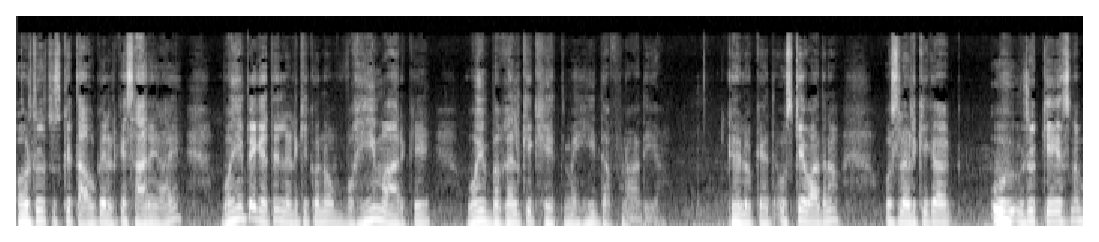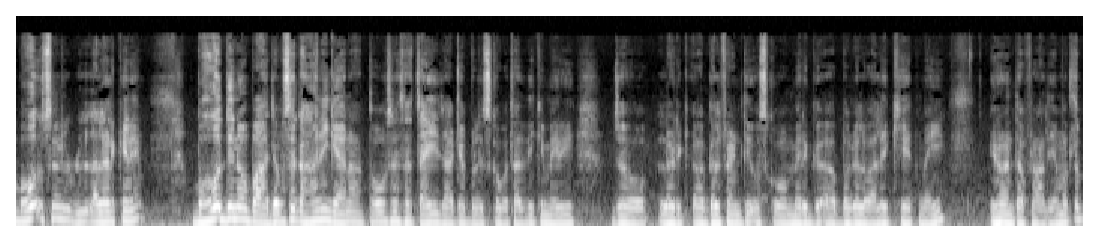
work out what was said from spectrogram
और तो उसके ताऊ के लड़के सारे आए, वहीं पे कहते लड़की को ना वहीं मार के, वहीं बगल के खेत में ही दफना दिया। कई लोग कहते, उसके बाद ना उस लड़की का जो केस ना, बहुत उस लड़के ने बहुत दिनों बाद जब उसे रहा नहीं गया ना तो उसने सच्चाई जाके पुलिस को बता दी कि मेरी जो लड़की गर्लफ्रेंड थी, उसको मेरे बगल वाले खेत में ही इन्होंने दफना दिया। मतलब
